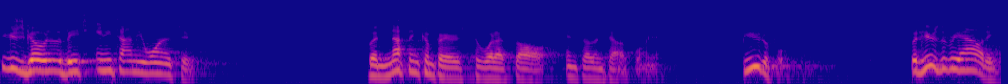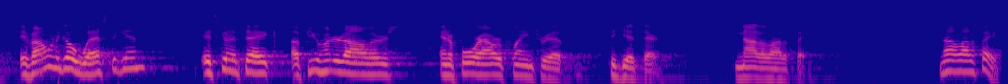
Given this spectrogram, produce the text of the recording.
you can just go to the beach anytime you wanted to. But nothing compares to what I saw in Southern California. Beautiful. But here's the reality if I want to go west again, it's going to take a few hundred dollars and a four hour plane trip to get there. Not a lot of faith. Not a lot of faith.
